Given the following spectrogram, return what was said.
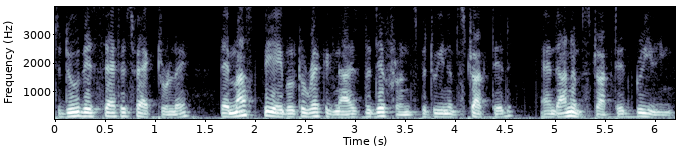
To do this satisfactorily, they must be able to recognize the difference between obstructed and unobstructed breathing.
